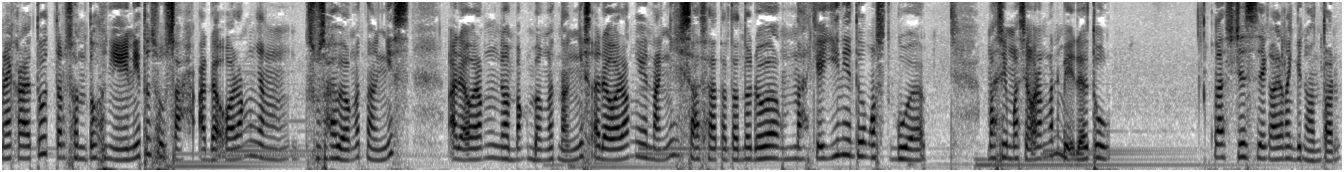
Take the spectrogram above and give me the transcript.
mereka tuh tersentuhnya ini tuh susah. Ada orang yang susah banget nangis ada orang yang gampang banget nangis ada orang yang nangis saat-saat tertentu doang. Nah kayak gini tuh maksud gue masing-masing orang kan beda tuh let's just say kalian lagi nonton.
